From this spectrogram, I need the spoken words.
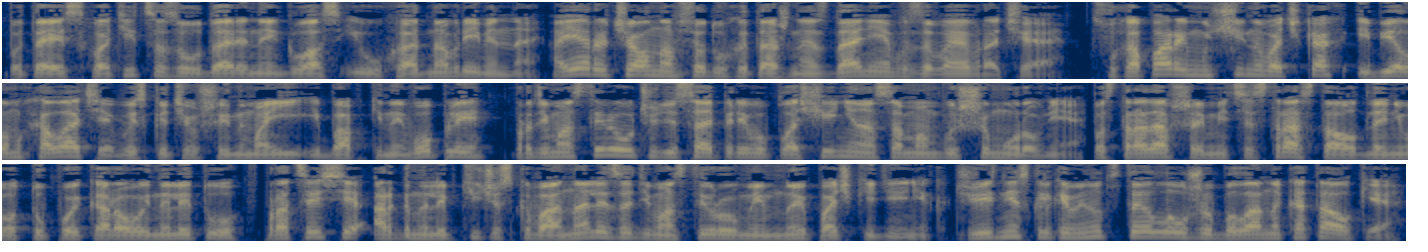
пытаясь схватиться за ударенные глаз и ухо одновременно. А я рычал на все двухэтажное двухэтажное здание, вызывая врача. Сухопарый мужчина в очках и белом халате, выскочивший на мои и бабкины вопли, продемонстрировал чудеса перевоплощения на самом высшем уровне. Пострадавшая медсестра стала для него тупой коровой на лету в процессе органолептического анализа демонстрируемой мной пачки денег. Через несколько минут Стелла уже была на каталке,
